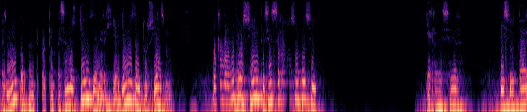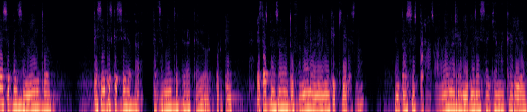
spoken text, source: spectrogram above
Es muy importante porque empezamos llenos de energía, llenos de entusiasmo. Porque en verdad lo sientes, es cerrar los ojos y, y agradecer, disfrutar ese pensamiento, te sientes que ese ah, pensamiento te da calor porque estás pensando en tu familia o en alguien que quieres, ¿no? Entonces por las mañanas revivir esa llama cálida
